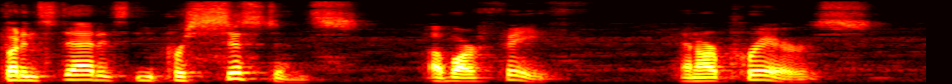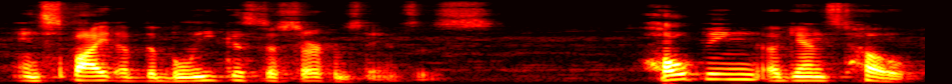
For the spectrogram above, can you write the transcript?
But instead, it's the persistence of our faith and our prayers in spite of the bleakest of circumstances. Hoping against hope,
